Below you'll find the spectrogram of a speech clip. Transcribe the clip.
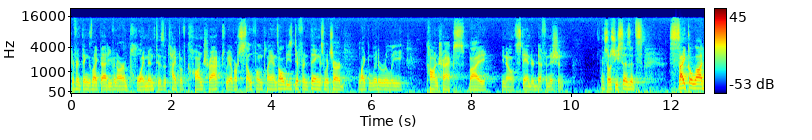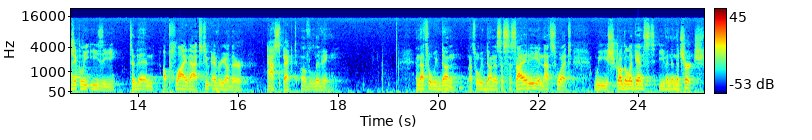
different things like that. Even our employment is a type of contract. We have our cell phone plans, all these different things which are like literally contracts by, you know, standard definition. And so she says it's psychologically easy to then apply that to every other aspect of living. And that's what we've done. That's what we've done as a society, and that's what we struggle against even in the church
